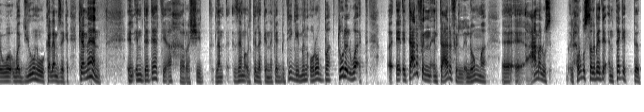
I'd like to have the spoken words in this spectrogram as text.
وديون وكلام زي كده. كمان الامدادات يا أخ رشيد لم... زي ما قلت لك إن كانت بتيجي من أوروبا طول الوقت. أنت عارف ان أنت عارف اللي هم عملوا الحروب الصليبية دي أنتجت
